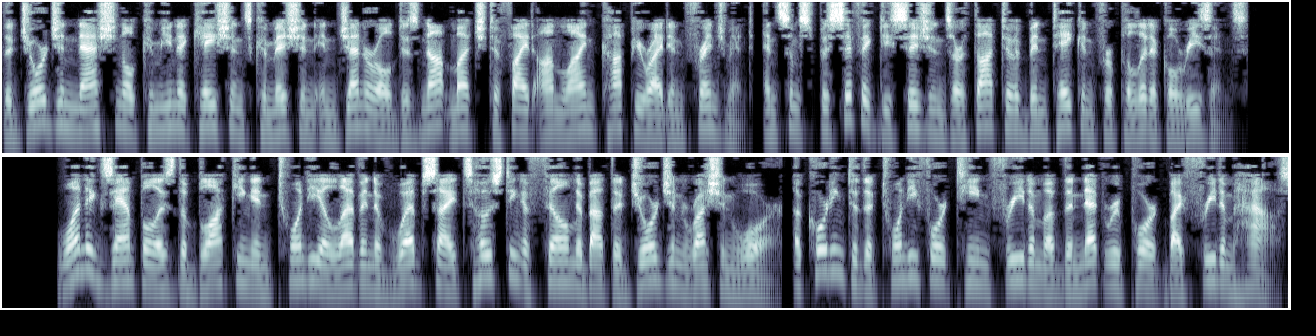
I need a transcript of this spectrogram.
The Georgian National Communications Commission in general does not much to fight online copyright infringement, and some specific decisions are thought to have been taken for political reasons. One example is the blocking in 2011 of websites hosting a film about the Georgian-Russian War. According to the 2014 Freedom of the Net report by Freedom House,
